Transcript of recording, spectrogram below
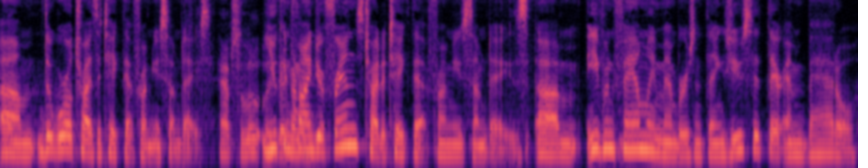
Um, the world tries to take that from you some days. Absolutely. You They're can gonna- find your friends try to take that from you some days. Um, even family members and things. You sit there and battle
